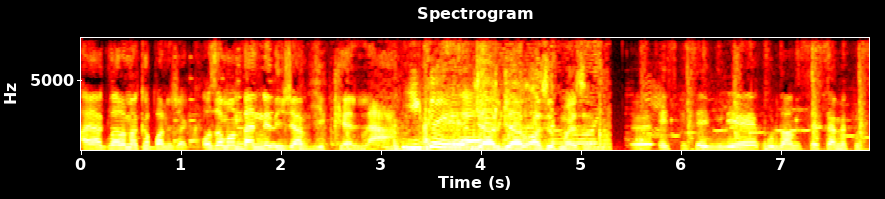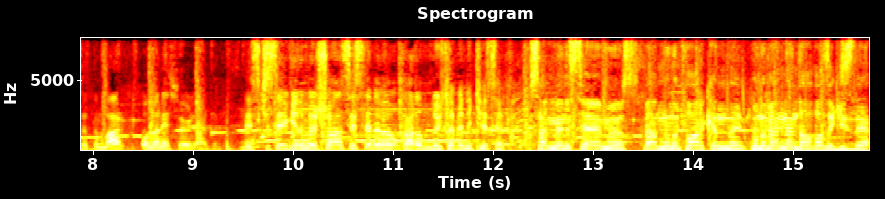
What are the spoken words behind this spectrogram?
Ayaklarıma kapanacak. O zaman ben ne diyeceğim? Yıkıla. Yıkıl. Gel gel acıtmayacağım. Ee, eski sevgiliye buradan seslenme fırsatım var. Ona ne söylerdin? Eski sevgilime şu an seslenemem. Karım duysa beni keser. Sen beni sevmiyorsun. Ben bunun farkındayım. Bunu benden daha fazla gizleyen.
